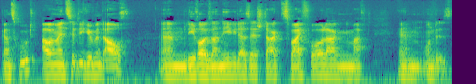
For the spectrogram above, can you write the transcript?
Ganz gut. Aber Man City gewinnt auch. Ähm, Leroy Sané wieder sehr stark, zwei Vorlagen gemacht. Ähm, und es,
